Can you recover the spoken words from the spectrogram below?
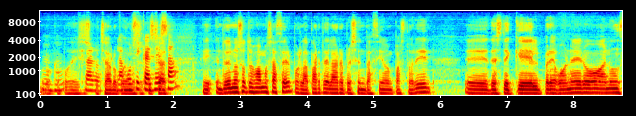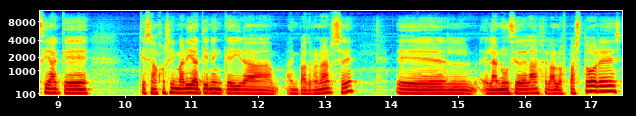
lo que podéis escuchar, lo La música es esa. entonces nosotros vamos a hacer pues, la parte de la representación pastoril, eh, desde que el pregonero anuncia que, que, San José y María tienen que ir a, empadronarse, el, el anuncio del ángel a los pastores,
